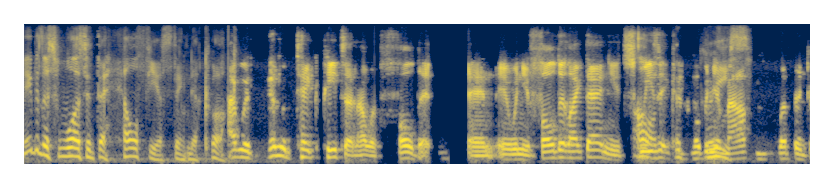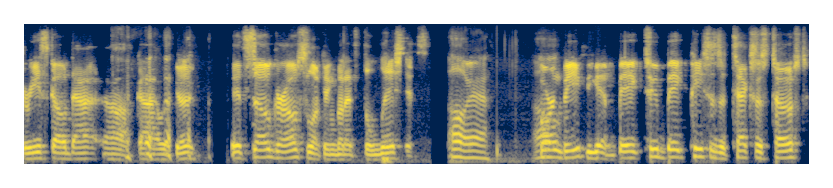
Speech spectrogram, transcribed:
maybe this wasn't the healthiest thing to cook. I would I would take pizza and I would fold it. And, and when you fold it like that and you'd squeeze Oh, it, kind of open your mouth and let the grease go down. Oh god, it was good. it's so gross looking, but it's delicious. Oh yeah, oh, Corned beef, you get big two big pieces of Texas toast,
